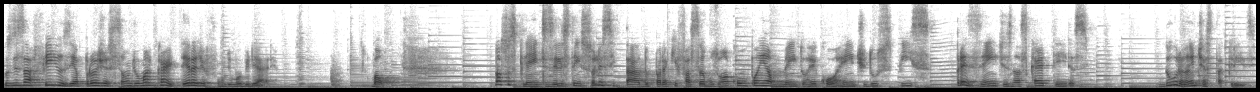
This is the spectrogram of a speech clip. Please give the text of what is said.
Os desafios e a projeção de uma carteira de fundo imobiliário. Bom, nossos clientes eles têm solicitado para que façamos um acompanhamento recorrente dos PIS presentes nas carteiras durante esta crise.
